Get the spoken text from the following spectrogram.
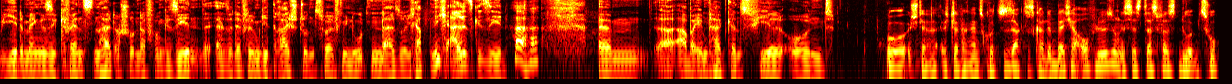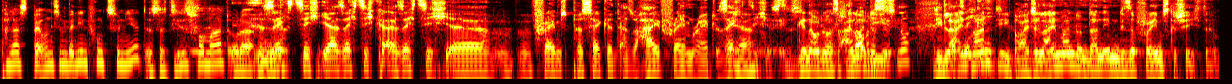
jede Menge Sequenzen halt auch schon davon gesehen. Also der Film geht drei Stunden zwölf Minuten. Also ich habe nicht alles gesehen, ähm, äh, aber eben halt ganz viel und Oh, Ste- Stefan, ganz kurz, du sagtest gerade, in welcher Auflösung? Ist das das, was nur im Zoopalast bei uns in Berlin funktioniert? Ist das dieses Format? Oder? 60, ja, 60, äh, 60 äh, Frames per Second, also High Frame Rate, 60 ist es. Genau, du hast Ich einmal glaube, das die, die Leinwand, die breite Leinwand und dann eben diese Frames-Geschichte.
